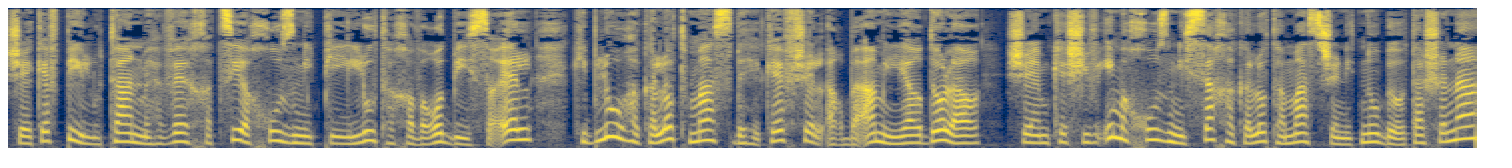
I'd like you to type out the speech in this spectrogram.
שהיקף פעילותן מהווה חצי אחוז מפעילות החברות בישראל, קיבלו הקלות מס בהיקף של 4 מיליארד דולר, שהם כ-70 אחוז מסך הקלות המס שניתנו באותה שנה,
